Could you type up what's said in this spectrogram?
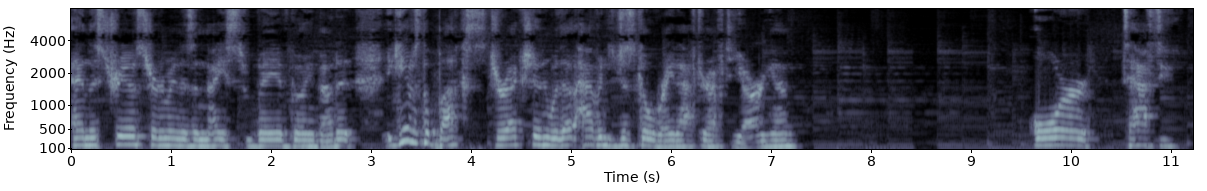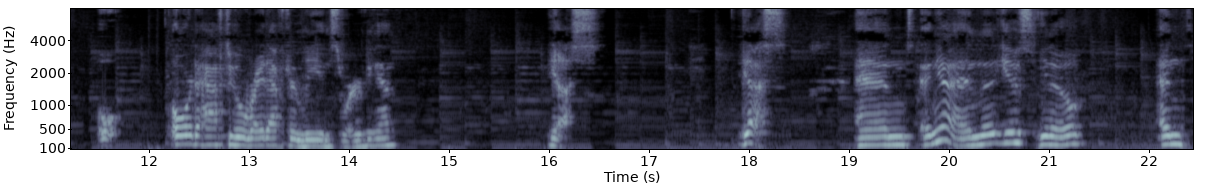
And this trios tournament is a nice way of going about it. It gives the Bucks direction without having to just go right after FTR again, or to have to, or, or to have to go right after Lee and Swerve again. Yes, yes, and and yeah, and it gives you know and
